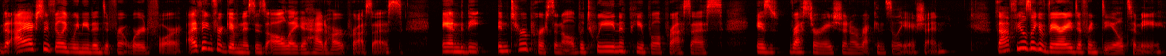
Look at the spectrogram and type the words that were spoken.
that I actually feel like we need a different word for, I think forgiveness is all like a head heart process. And the interpersonal between people process is restoration or reconciliation. That feels like a very different deal to me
